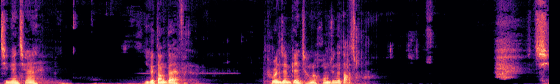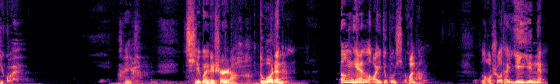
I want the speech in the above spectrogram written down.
几年前。一个当大夫的，突然间变成了皇军的大佐，奇怪。哎呀，奇怪的事儿啊多着呢。当年老爷就不喜欢他，老说他阴阴的，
